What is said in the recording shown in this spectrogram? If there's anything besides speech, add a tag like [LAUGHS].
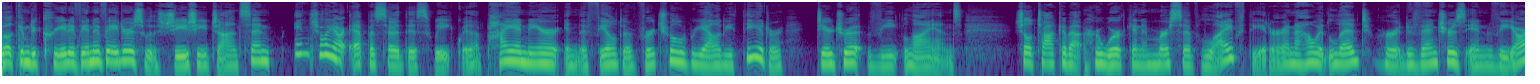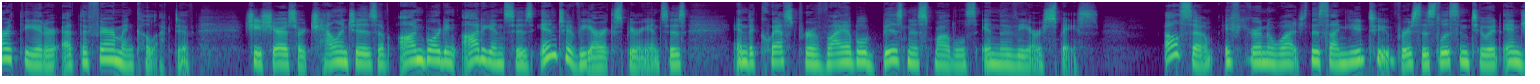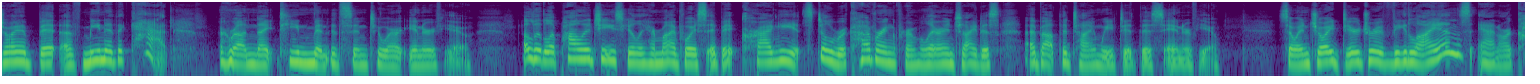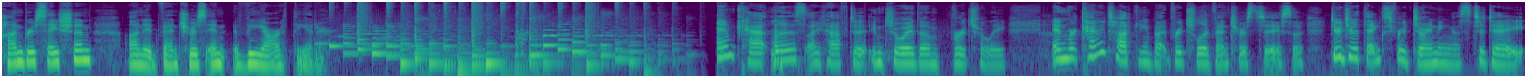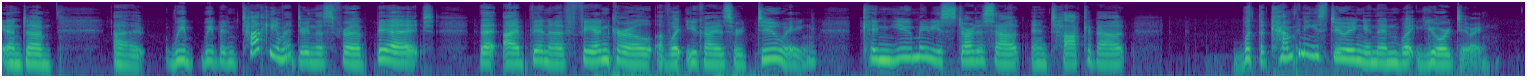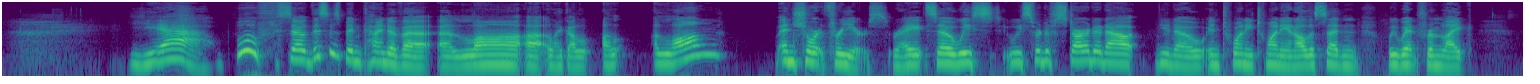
Welcome to Creative Innovators with Gigi Johnson. Enjoy our episode this week with a pioneer in the field of virtual reality theater, Deirdre V. Lyons. She'll talk about her work in immersive live theater and how it led to her adventures in VR theater at the Ferryman Collective. She shares her challenges of onboarding audiences into VR experiences and the quest for viable business models in the VR space. Also, if you're going to watch this on YouTube versus listen to it, enjoy a bit of Mina the cat around 19 minutes into our interview. A little apologies, you'll hear my voice a bit craggy. It's still recovering from laryngitis about the time we did this interview. So enjoy Deirdre V. Lyons and our conversation on adventures in VR theater. Catless. I have to enjoy them virtually. And we're kind of talking about virtual adventures today. So, Deirdre, thanks for joining us today. And um, uh, we, we've been talking about doing this for a bit, that I've been a fangirl of what you guys are doing. Can you maybe start us out and talk about what the company is doing and then what you're doing? Yeah. Woof. So this has been kind of a, a long, uh, like a, a, a long and short three years, right? So we we sort of started out, you know, in 2020, and all of a sudden we went from like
